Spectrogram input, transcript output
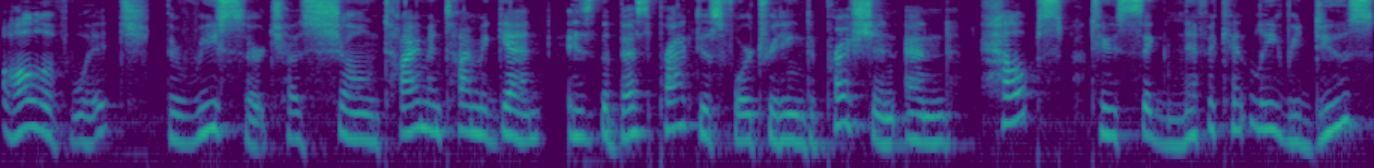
All of which the research has shown time and time again is the best practice for treating depression and helps to significantly reduce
